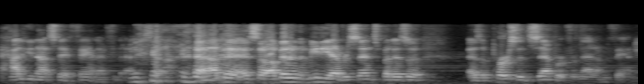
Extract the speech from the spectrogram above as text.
how do you not stay a fan after that? So, I've been, so I've been in the media ever since, but as a as a person separate from that, I'm a fan.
